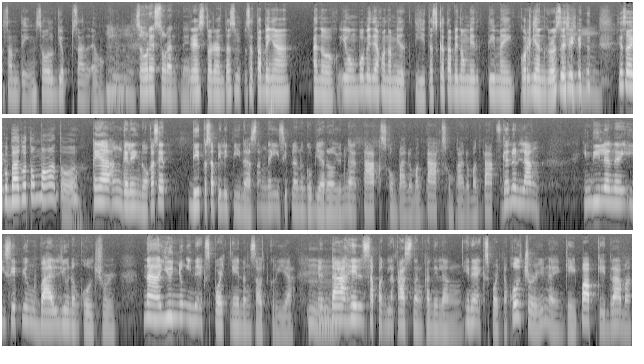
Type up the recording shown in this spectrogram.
something. Soul Gyupsal. Ewan ko. Mm. So restaurant din. Restaurant. Tapos sa tabi niya, ano, yung bumili ako ng milk tea. Tapos katabi ng milk tea may Korean grocery. Mm. Kaya sabi ko, bago tong mga to. Kaya ang galing, no? Kasi dito sa Pilipinas, ang naisip lang ng gobyerno, yun nga, tax, kung paano mag-tax, kung paano mag-tax. Ganun lang. Hindi lang naisip yung value ng culture na yun yung ine-export ngayon ng South Korea. And dahil sa paglakas ng kanilang ine-export na culture, yun nga, yung K-pop, K-drama,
